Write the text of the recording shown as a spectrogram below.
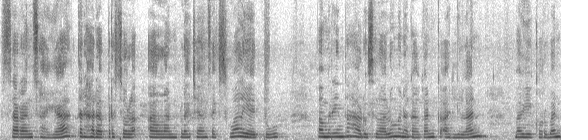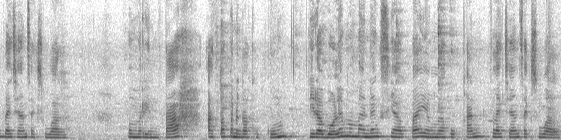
Saran saya terhadap persoalan pelecehan seksual yaitu pemerintah harus selalu menegakkan keadilan bagi korban pelecehan seksual. Pemerintah atau penegak hukum tidak boleh memandang siapa yang melakukan pelecehan seksual,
